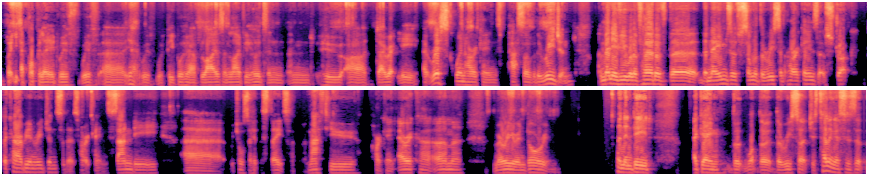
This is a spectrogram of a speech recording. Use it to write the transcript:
but yeah, populated with with uh, yeah with, with people who have lives and livelihoods and and who are directly at risk when hurricanes pass over the region. And many of you will have heard of the the names of some of the recent hurricanes that have struck the Caribbean region. So there's Hurricane Sandy, uh, which also hit the states. Matthew, Hurricane Erika, Irma, Maria, and Dorian. And indeed, again, the, what the, the research is telling us is that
